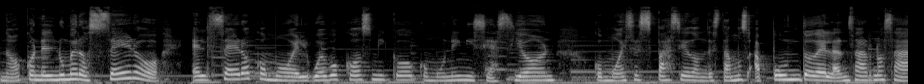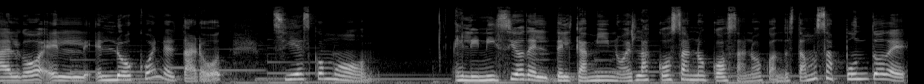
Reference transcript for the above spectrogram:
¿no? Con el número cero, el cero como el huevo cósmico, como una iniciación, como ese espacio donde estamos a punto de lanzarnos a algo, el, el loco en el tarot, sí es como el inicio del, del, camino, es la cosa no cosa, ¿no? Cuando estamos a punto de,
